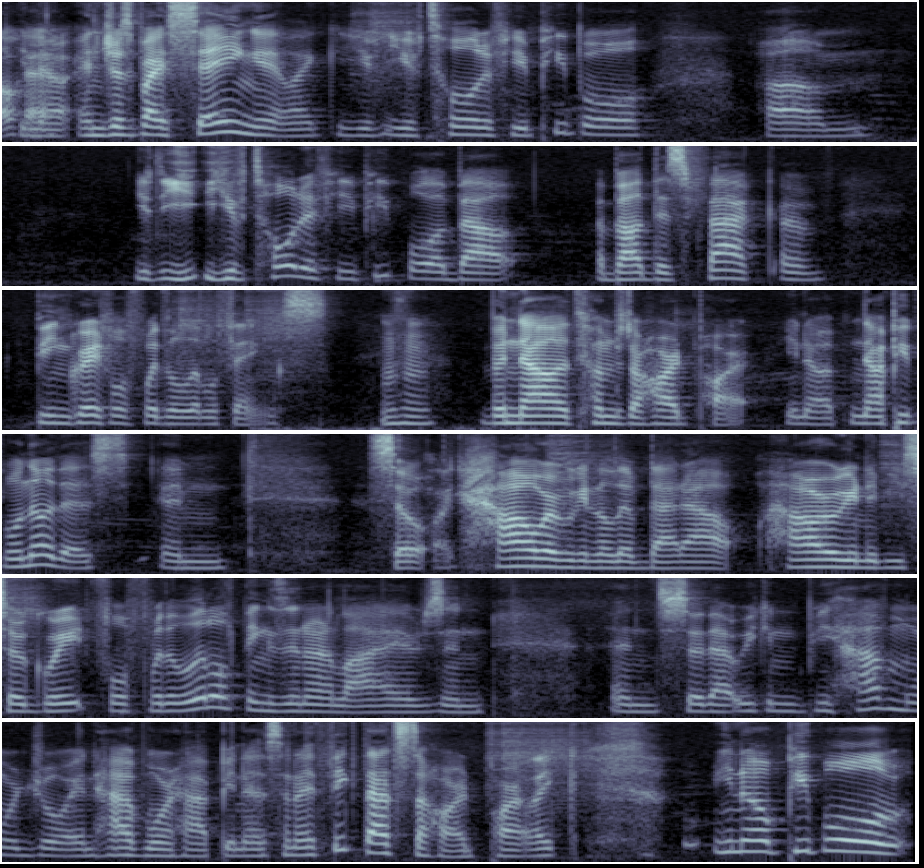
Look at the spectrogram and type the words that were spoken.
Okay. You know, and just by saying it, like you've you've told a few people, um, you you've told a few people about about this fact of being grateful for the little things. mm-hmm. But now it comes the hard part. You know, now people know this, and so like, how are we gonna live that out? How are we gonna be so grateful for the little things in our lives, and and so that we can be have more joy and have more happiness? And I think that's the hard part. Like, you know, people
